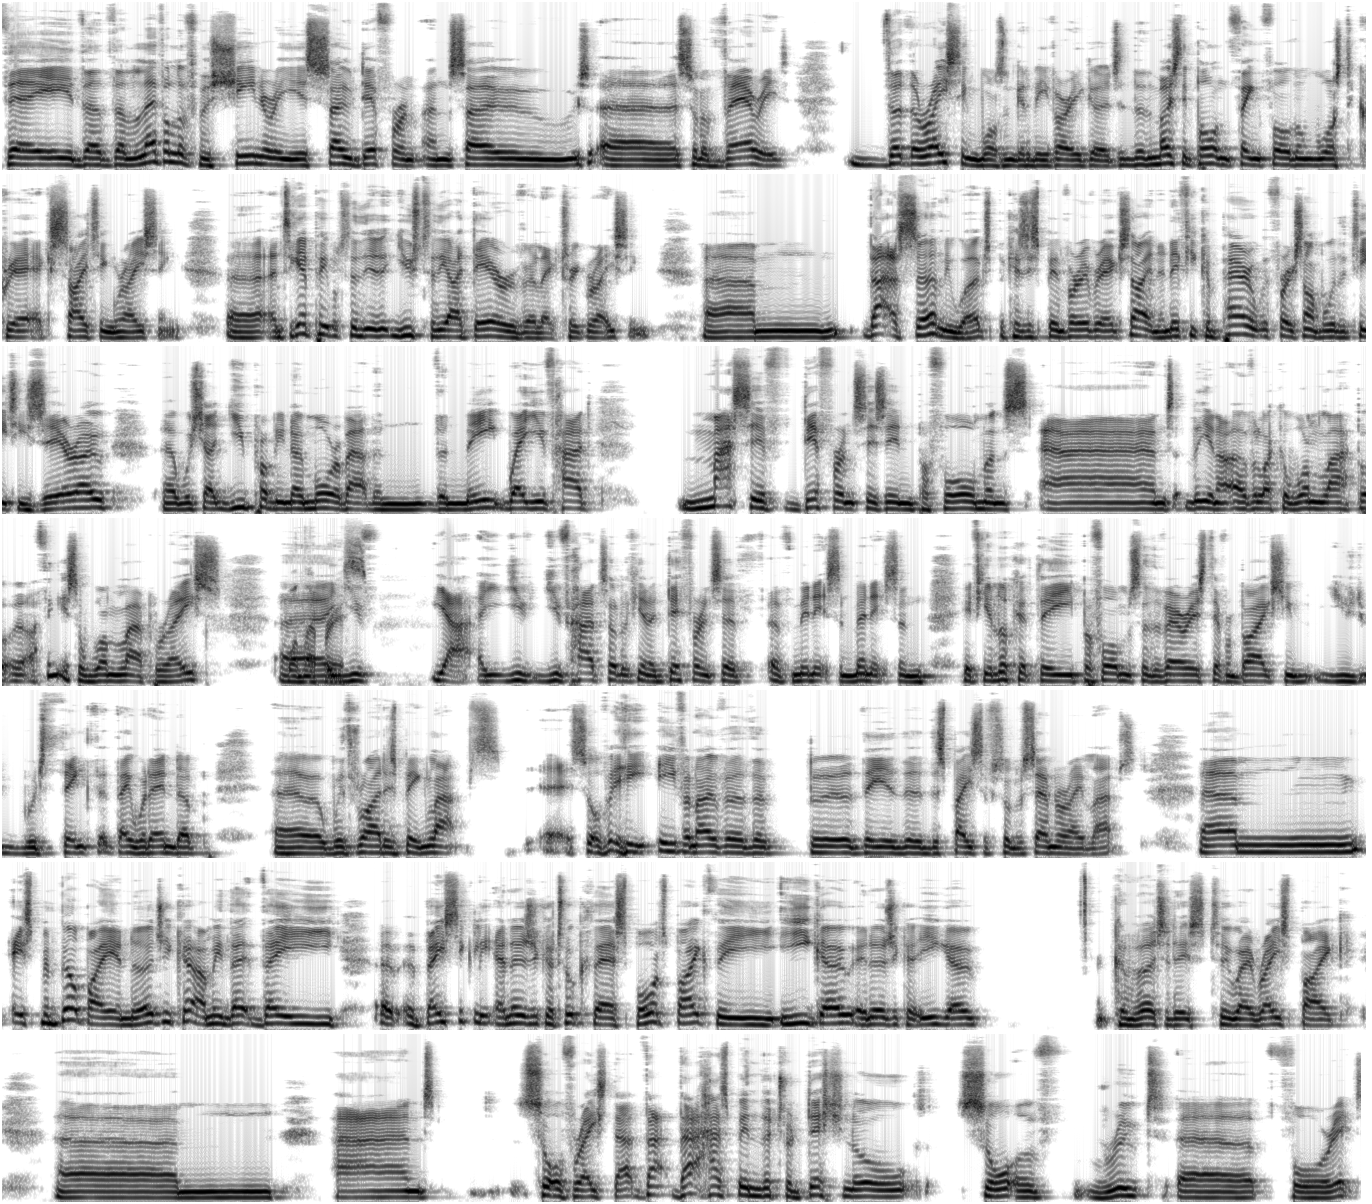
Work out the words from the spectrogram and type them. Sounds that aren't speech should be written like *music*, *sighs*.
they the the level of machinery is so different and so uh, sort of varied that the racing wasn't going to be very good. The, most important thing for them was to create exciting racing uh, and to get people to the, used to the idea of electric racing. Um, that certainly works because it's been very very exciting. And if you compare it with, for example, with the TT Zero, uh, which I, you probably know more about than than me, where you've had massive differences in performance and you know over like a one lap i think it's a one lap race. One lap uh, race. yeah, you, you've had sort of, you know, difference of, of minutes and minutes. And if you look at the performance of the various different bikes, you, you would think that they would end up uh, with riders being laps, uh, sort of *laughs* even over the, the, the, the, space of sort of seven or eight laps. Um, it's been built by Energica. I mean, they, they uh, basically, Energica took their sports bike, the Ego, Energica Ego, converted it to a race bike. Um, and sort of raced that. That that has been the traditional sort of route uh, for it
